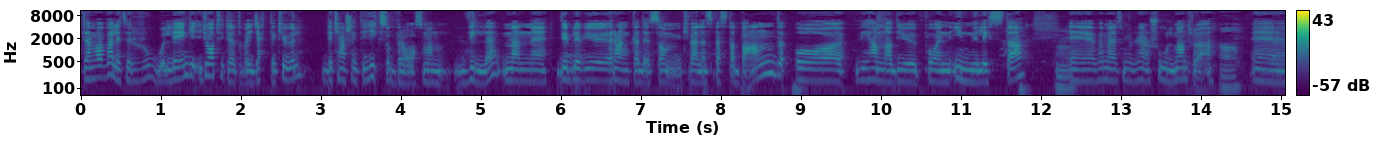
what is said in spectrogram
den var väldigt rolig. Jag tyckte att det var jättekul. Det kanske inte gick så bra som man ville, men eh, vi blev ju rankade som kvällens bästa band och vi hamnade ju på en innelista. Eh, vem är det som gjorde den? Schulman tror jag. Eh,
